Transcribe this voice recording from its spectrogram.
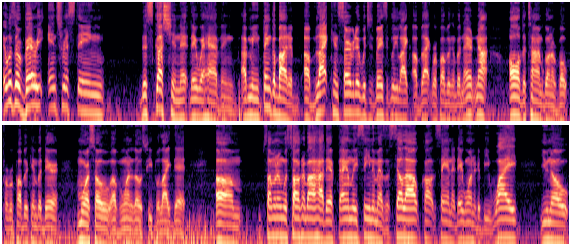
it was a very interesting discussion that they were having. I mean, think about it. A black conservative, which is basically like a black Republican, but they're not all the time going to vote for Republican, but they're more so of one of those people like that. Um, some of them was talking about how their family seen him as a sellout, called saying that they wanted to be white. You know,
